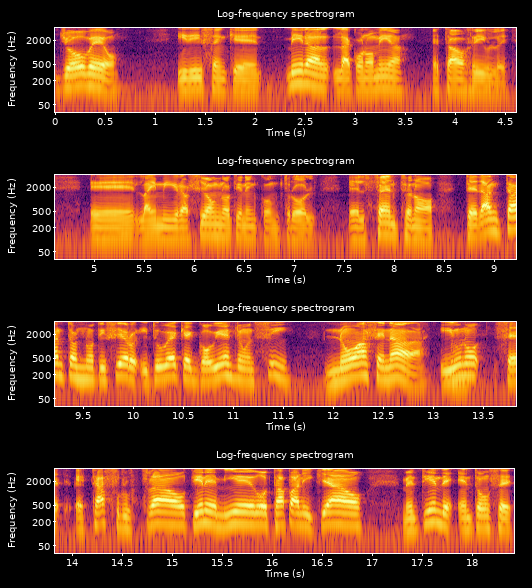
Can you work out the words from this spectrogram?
yo veo y dicen que, mira, la economía está horrible, eh, la inmigración no tienen control, el fentanyl, te dan tantos noticieros y tú ves que el gobierno en sí no hace nada y uno se está frustrado, tiene miedo, está paniqueado, ¿me entiendes? Entonces,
